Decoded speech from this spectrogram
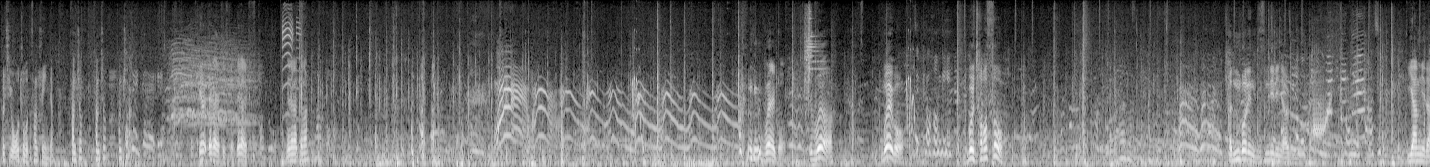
솔직히 5초보다 3초 인정? 3초? 3초? 3초? 어떻게 이렇게 이렇게 이러, 내가 이렇게 있을게 내가 이렇게 있을게 내려갈 때만. 이거 뭐야 이거? 이거 뭐야? 뭐야 이거? 제 병이 뭘 잡았어? 견벌인 무슨 일이냐고. 이해합니다.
